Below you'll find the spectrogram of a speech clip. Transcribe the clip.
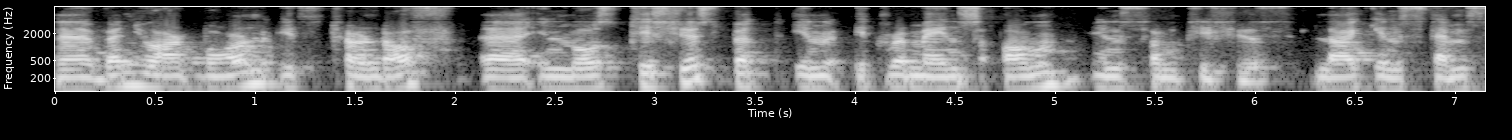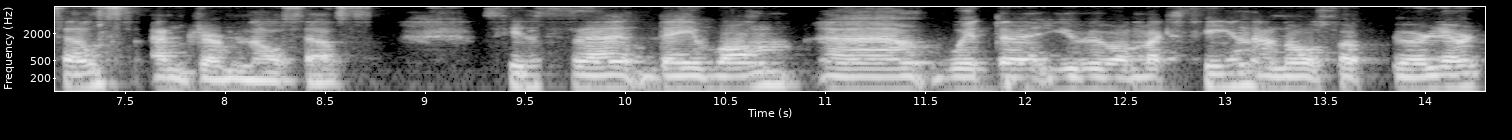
Uh, when you are born, it's turned off uh, in most tissues, but in, it remains on in some tissues, like in stem cells and germinal cells. Since uh, day one, uh, with the UV1 vaccine and also earlier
